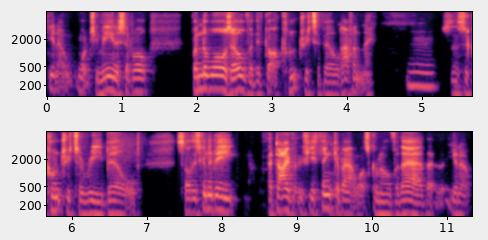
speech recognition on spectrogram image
you know, what do you mean?" I said, "Well, when the war's over, they've got a country to build, haven't they? Mm. So there's a country to rebuild. So there's going to be a dive. If you think about what's gone over there, that you know,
